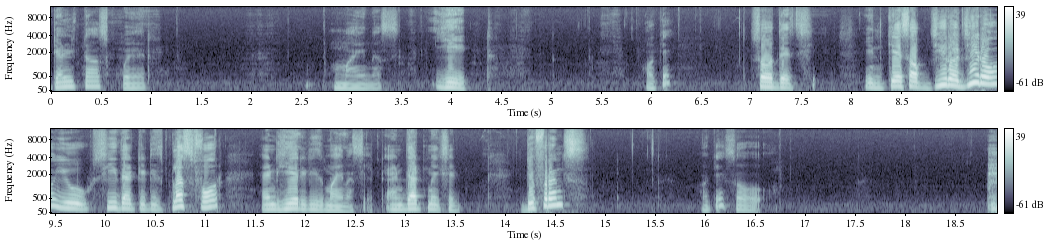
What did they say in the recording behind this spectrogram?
delta square minus 8. Okay. So, this in case of 0 0 you see that it is plus 4 and here it is minus 8 and that makes a difference. Okay. So,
